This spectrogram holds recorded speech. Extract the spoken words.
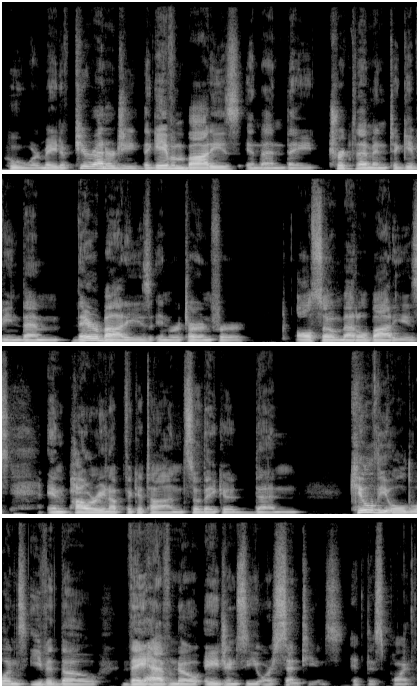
who were made of pure energy. They gave them bodies, and then they tricked them into giving them their bodies in return for also metal bodies, and powering up the C'tan so they could then kill the old ones, even though they have no agency or sentience at this point.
